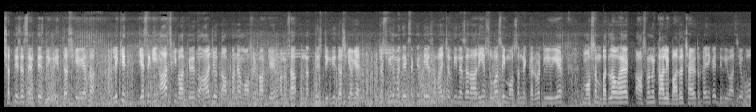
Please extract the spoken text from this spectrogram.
छत्तीस से सैंतीस डिग्री दर्ज किया गया था। लेकिन जैसे कि आज की बात करें तो आज जो तापमान है, मौसम विभाग के अनुसार उनतीस डिग्री दर्ज किया गया है। तस्वीरों में देख सकते हैं, तेज़ हवाएँ चलती नज़र आ रही हैं। सुबह से ही मौसम ने करवट ली हुई है। मौसम बदला हुआ है, आसमान में काले बादल छाए हुए तो कहीं ना कहीं दिल्ली वासियों को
